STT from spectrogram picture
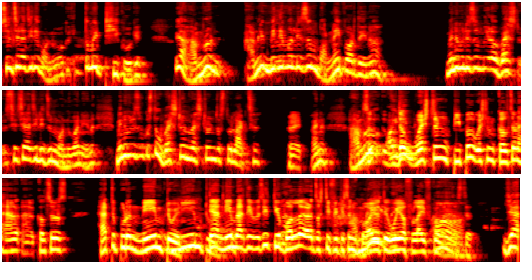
सिलसिलाजीले भन्नुभएको एकदमै ठिक हो कि यो हाम्रो हामीले मिनिमलिजम भन्नै पर्दैन मिनिमलिजम एउटा वेस्ट सिलसिलाजीले जुन भन्नुभयो नि होइन मिनिमलिजम कस्तो वेस्टर्न वेस्टर्न जस्तो लाग्छ होइन हाम्रो western people western culture cultures had to put a name to name त्यहाँ नेम राखिदिएपछि त्यो बल्ल एउटा जस्टिफिकेसन भयो त्यो वे अफ लाइफको जस्तो। या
